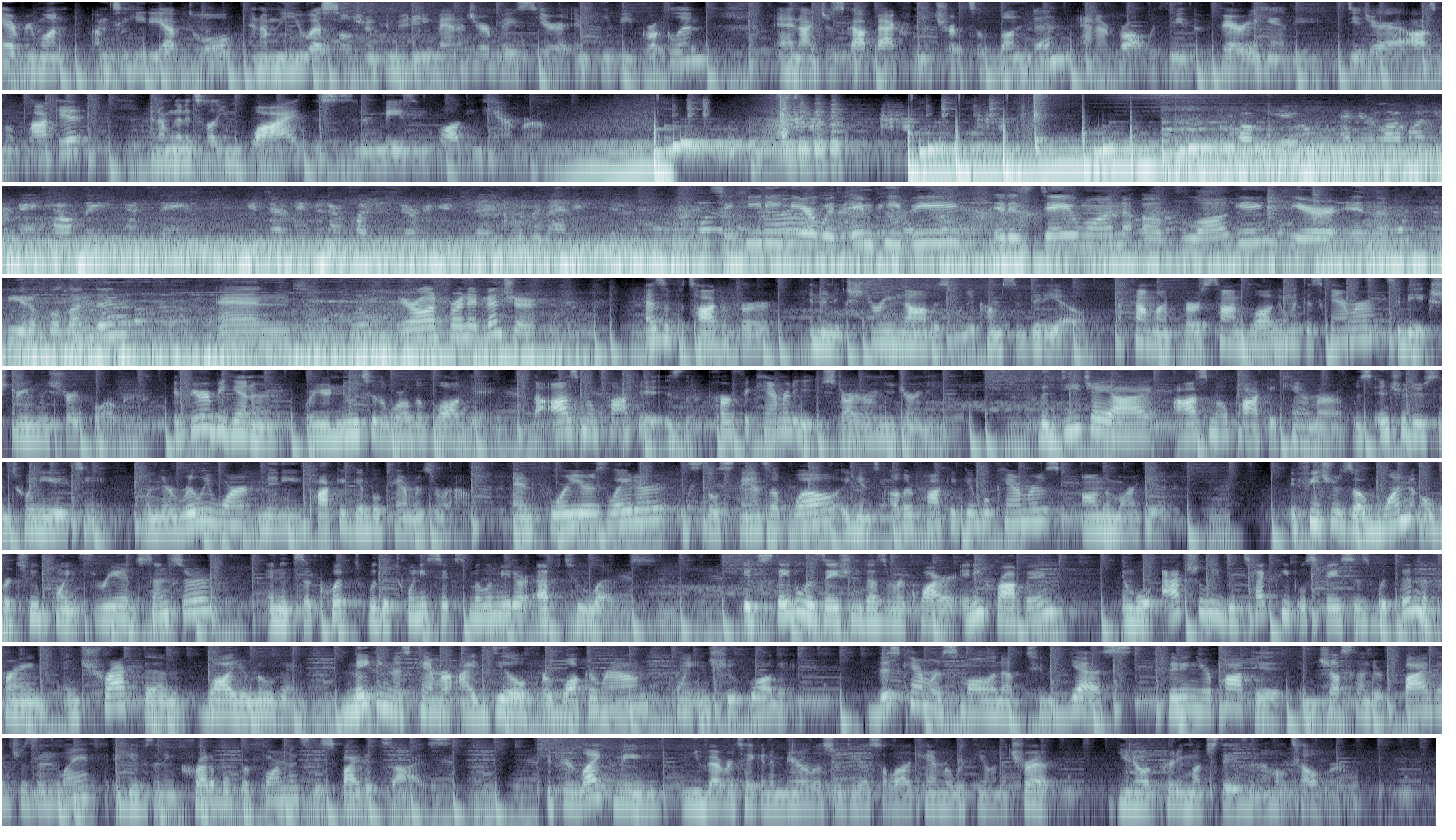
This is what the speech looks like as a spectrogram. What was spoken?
Hey everyone, I'm Tahiti Abdul, and I'm the US Social and Community Manager based here at MPB Brooklyn. And I just got back from a trip to London, and I brought with me the very handy DJI Osmo Pocket. And I'm gonna tell you why this is an amazing vlogging camera. Hope you and your loved ones remain healthy and safe. It's certainly been our pleasure serving you today. We'll be landing soon. Tahiti here with MPB. It is day one of vlogging here in beautiful London, and you're on for an adventure. As a photographer and an extreme novice when it comes to video, I found my first time vlogging with this camera to be extremely straightforward. If you're a beginner or you're new to the world of vlogging, the Osmo Pocket is the perfect camera to get you started on your journey. The DJI Osmo Pocket camera was introduced in 2018 when there really weren't many pocket gimbal cameras around. And four years later, it still stands up well against other pocket gimbal cameras on the market. It features a 1 over 2.3 inch sensor and it's equipped with a 26mm f2 lens. Its stabilization doesn't require any cropping and will actually detect people's faces within the frame and track them while you're moving, making this camera ideal for walk around, point and shoot vlogging. This camera is small enough to, yes, fit in your pocket and just under five inches in length, it gives an incredible performance despite its size. If you're like me and you've ever taken a mirrorless or DSLR camera with you on a trip, you know it pretty much stays in a hotel room.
